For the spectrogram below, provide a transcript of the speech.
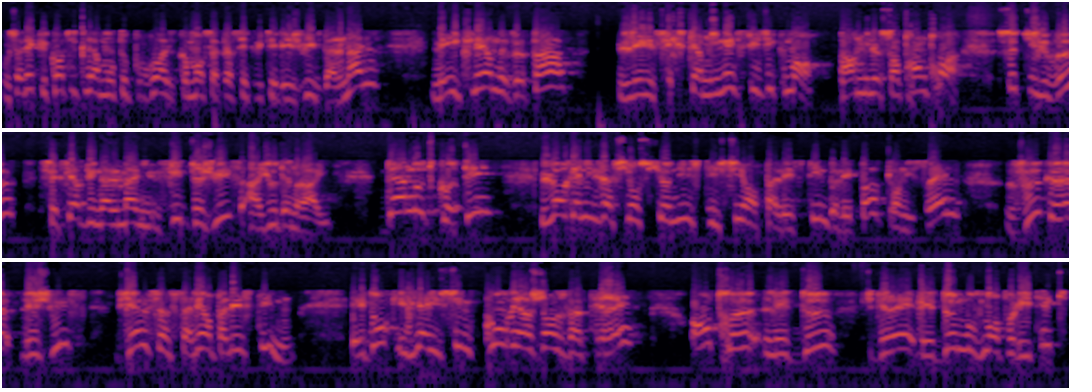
Vous savez que quand Hitler monte au pouvoir, il commence à persécuter les Juifs d'Allemagne, mais Hitler ne veut pas les exterminer physiquement, en 1933. Ce qu'il veut, c'est faire d'une Allemagne vide de Juifs un Judenreich. D'un autre côté, l'organisation sioniste ici en Palestine de l'époque, en Israël, veut que les Juifs viennent s'installer en Palestine. Et donc, il y a ici une convergence d'intérêts entre les deux, je dirais, les deux mouvements politiques.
